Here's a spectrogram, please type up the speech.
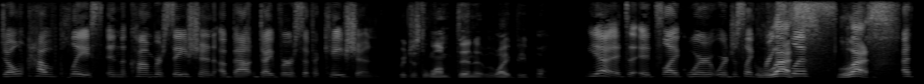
don't have a place in the conversation about diversification. We're just lumped in at white people. Yeah, it's it's like we're we're just like less, raceless less. at,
